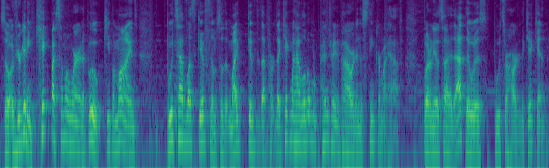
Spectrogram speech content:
So if you're getting kicked by someone wearing a boot, keep in mind, boots have less give to them, so that might give that, that kick might have a little bit more penetrating power than the sneaker might have. But on the other side of that though is boots are harder to kick in.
